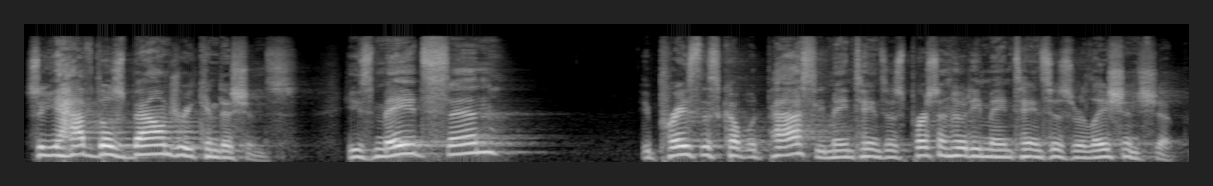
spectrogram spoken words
So you have those boundary conditions. He's made sin, he prays this cup would pass. He maintains his personhood. He maintains his relationship.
